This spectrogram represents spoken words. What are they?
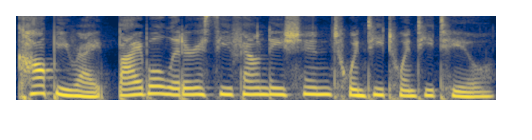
Copyright Bible Literacy Foundation 2022.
